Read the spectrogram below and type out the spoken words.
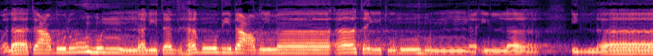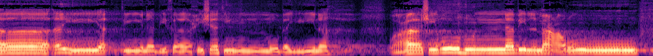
ولا تعضلوهن لتذهبوا ببعض ما آتيتموهن إلا إلا أن يأتين بفاحشة مبينة وعاشروهن بالمعروف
